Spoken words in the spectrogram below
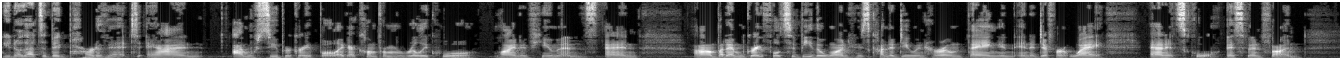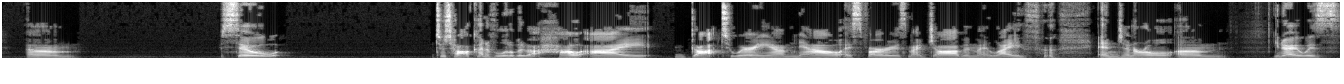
you know that's a big part of it. And I'm super grateful. Like I come from a really cool line of humans, and um, but I'm grateful to be the one who's kind of doing her own thing in, in a different way, and it's cool. It's been fun. Um, so to talk kind of a little bit about how I got to where I am now as far as my job and my life in general. Um, you know, I was,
